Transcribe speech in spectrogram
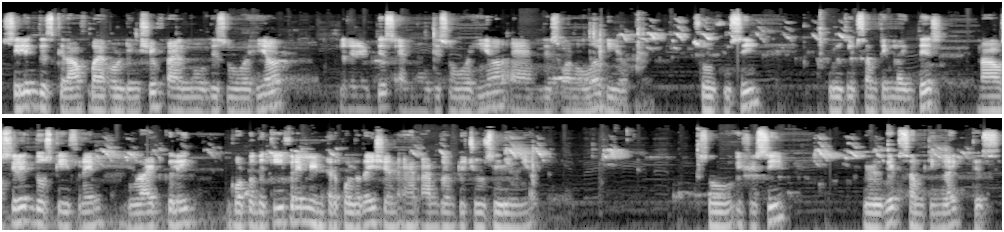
Select this graph by holding shift. I'll move this over here. Select this and move this over here and this one over here. So if you see you'll get something like this. Now select those keyframe right click go to the keyframe interpolation and i'm going to choose linear. So if you see you'll get something like this.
